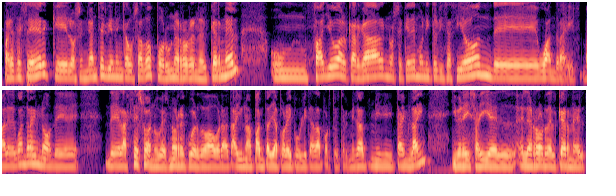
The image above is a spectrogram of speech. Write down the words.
parece ser que los enganches vienen causados por un error en el kernel un fallo al cargar no sé qué de monitorización de OneDrive, ¿vale? De OneDrive no, de, del acceso a nubes, no recuerdo ahora, hay una pantalla por ahí publicada por Twitter, mirad mi timeline y veréis ahí el, el error del kernel.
